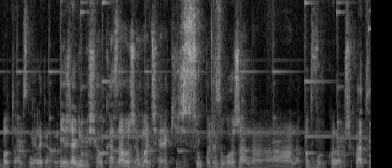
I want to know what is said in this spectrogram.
bo to jest nielegalne. Jeżeli by się okazało, że macie jakieś super złoża na, na podwórku na przykład,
